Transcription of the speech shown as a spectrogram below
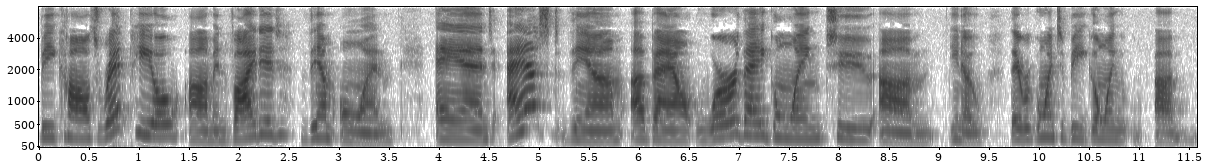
because Red Pill um, invited them on and asked them about were they going to, um, you know, they were going to be going, um,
